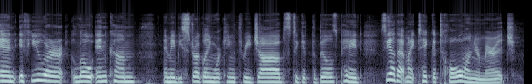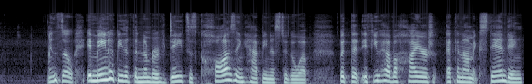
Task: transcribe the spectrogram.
And if you are low income and maybe struggling working three jobs to get the bills paid, see how that might take a toll on your marriage. And so it may not be that the number of dates is causing happiness to go up, but that if you have a higher economic standing,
